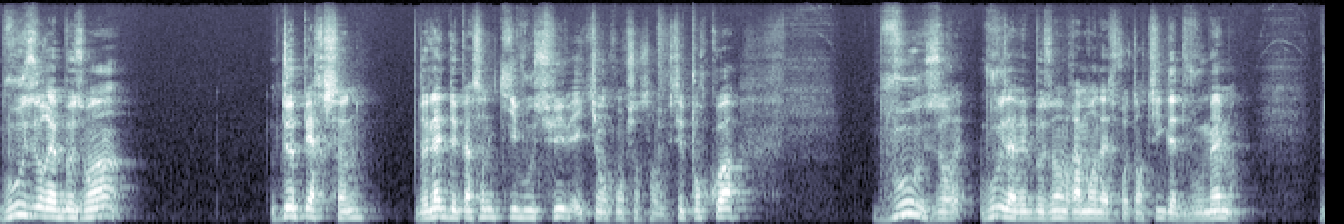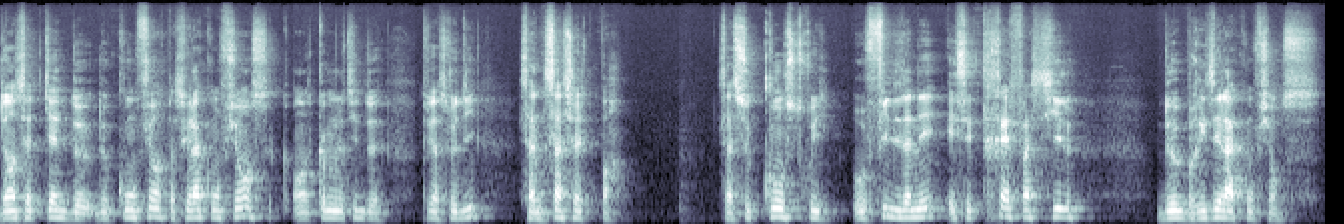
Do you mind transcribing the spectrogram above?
vous aurez besoin de personnes, de l'aide de personnes qui vous suivent et qui ont confiance en vous. C'est pourquoi vous, vous avez besoin vraiment d'être authentique, d'être vous-même dans cette quête de, confiance. Parce que la confiance, comme le titre de podcast le dit, ça ne s'achète pas. Ça se construit au fil des années et c'est très facile de briser la confiance.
